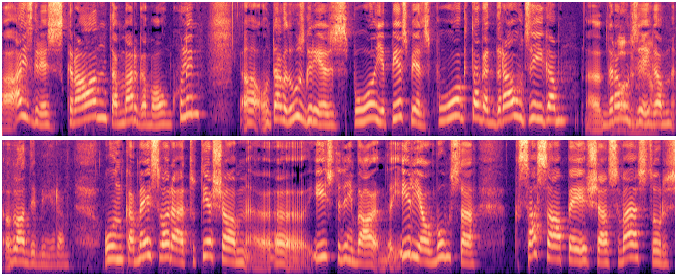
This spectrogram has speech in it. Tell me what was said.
aizgriezis krānu tam margam onkulim, un tagad uzgriezis pogu, ja piespiedzis pogu tagad draudzīgam, draudzīgam Vladimiram. Vladimiram. Un ka mēs varētu tiešām īstenībā ir jau mums tā sasāpējušās vēstures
